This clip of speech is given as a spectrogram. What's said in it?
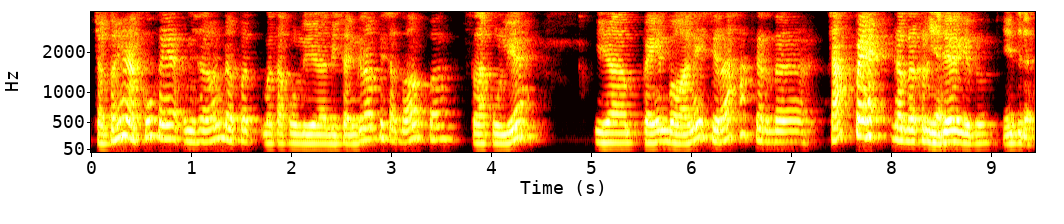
contohnya aku kayak misalkan dapat mata kuliah desain grafis atau apa setelah kuliah ya pengen bawaannya istirahat karena capek karena kerja gitu Ya, itu dah.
